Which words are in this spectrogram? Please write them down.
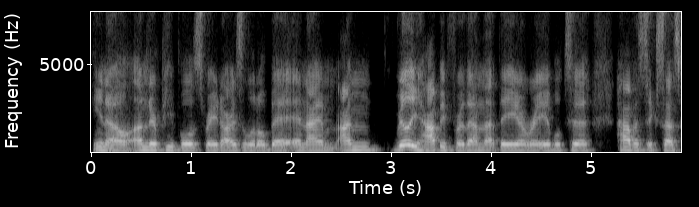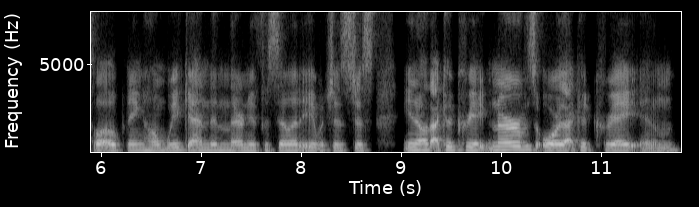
you know, under people's radars a little bit and I'm I'm really happy for them that they were able to have a successful opening home weekend in their new facility, which is just, you know, that could create nerves or that could create um,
